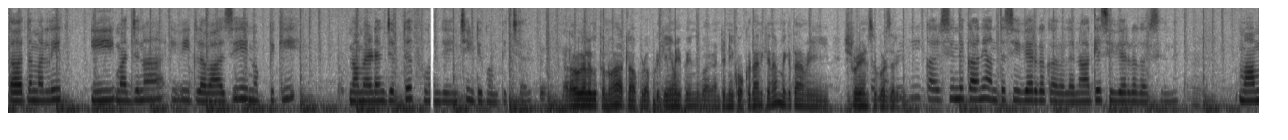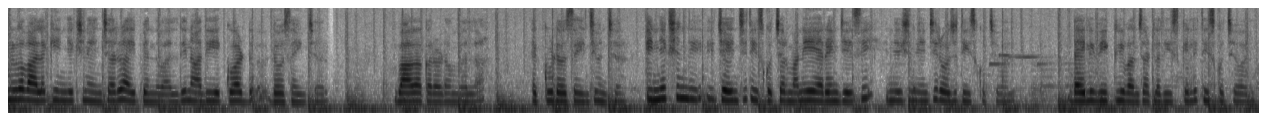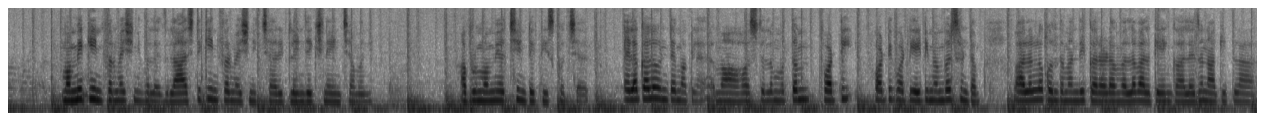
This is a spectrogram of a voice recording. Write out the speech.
తర్వాత మళ్ళీ ఈ మధ్యన ఇవి ఇట్లా వాసి నొప్పికి మా మేడంకి చెప్తే ఫోన్ చేయించి ఇంటికి పంపించారు. నడవగలుగుతున్నావా? అట్లా అప్పుడు అప్పటికి ఏమైపోయింది బాగా? అంటే నీకు ఒక్కదానికైనా? మిగతా మీ స్టూడెంట్స్ కూడా జరిగింది. కరిసింది కానీ అంత సివియర్గా కరవలే. నాకే సివియర్గా కరిసింది. మామూలుగా వాళ్ళకి ఇంజెక్షన్ వేయించారు అయిపోయింది వాళ్ళది. నాది ఎక్కువ డోస్ వేయించారు. బాగా కరవడం వల్ల ఎక్కువ డోస్ వేయించి ఉంచారు. ఇంజెక్షన్ చేయించి తీసుకొచ్చారు. మనీ అరేంజ్ చేసి ఇంజెక్షన్ చేయించి రోజు తీసుకొచ్చేవాళ్ళు. డైలీ వీక్లీ వన్స్ అట్లా తీసుకెళ్ళి తీసుకొచ్చేవాళ్ళు. మమ్మీకి ఇన్ఫర్మేషన్ ఇవ్వలేదు. లాస్ట్కి ఇన్ఫర్మేషన్ ఇచ్చారు ఇట్లా ఇంజెక్షన్ వేయించామని. అప్పుడు మమ్మీ వచ్చి ఇంటికి తీసుకొచ్చారు. ఎలకలు ఉంటాయి మా క్లా మా హాస్టల్లో మొత్తం forty forty forty eighty members ఉంటాం. వాళ్ళల్లో కొంతమంది కరవడం వల్ల వాళ్ళకి ఏం కాలేదు. నాకు ఇట్లా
